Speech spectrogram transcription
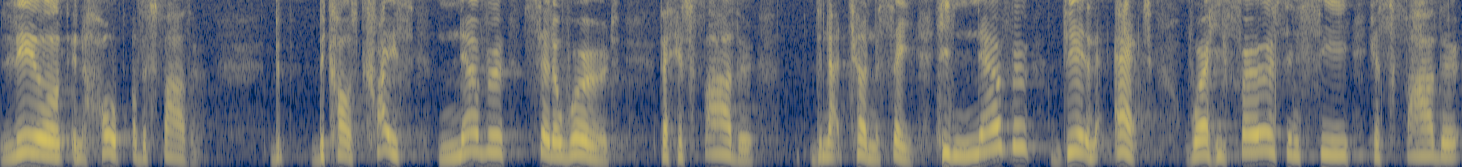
lived in hope of his Father? Be- because Christ never said a word that his Father did not tell him to say. He never did an act where he first didn't see his Father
